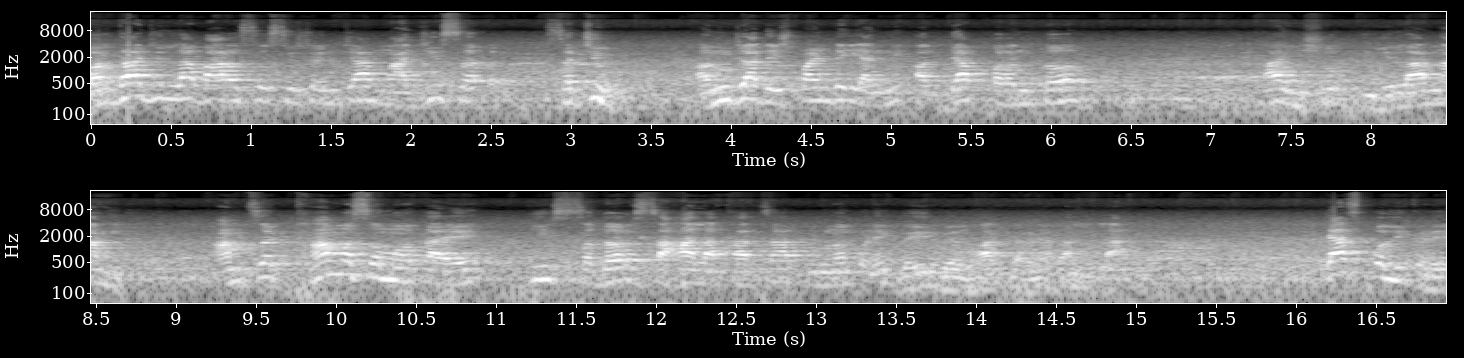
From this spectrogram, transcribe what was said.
वर्धा जिल्हा बार असोसिएशनच्या माजी स सचिव अनुजा देशपांडे यांनी अद्यापपर्यंत हा हिशोब दिलेला नाही. आमचं ठाम असं मत आहे की सदर सहा लाखाचा पूर्णपणे गैरव्यवहार करण्यात आलेला आहे. त्याच पलीकडे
